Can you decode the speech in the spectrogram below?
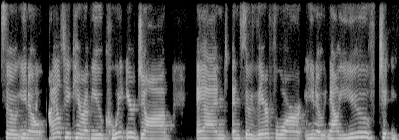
So, you know, I'll take care of you, quit your job. And and so therefore, you know, now you've t-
